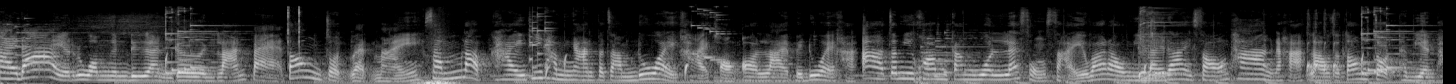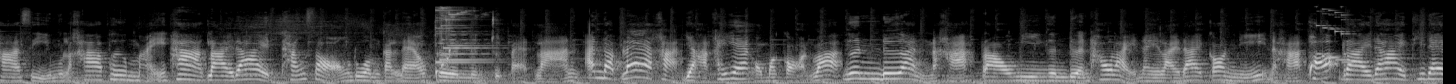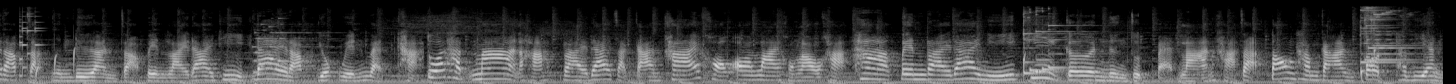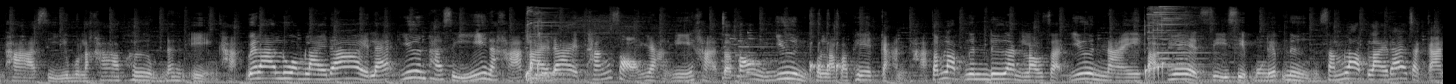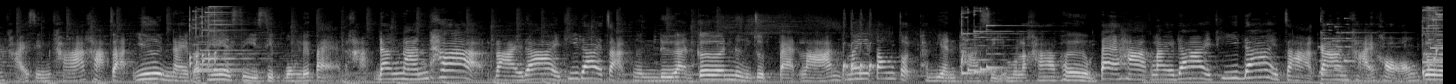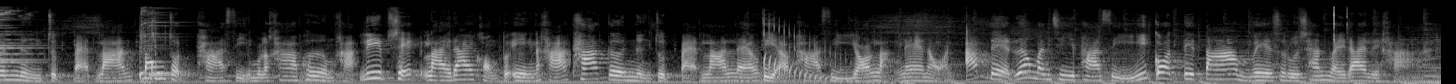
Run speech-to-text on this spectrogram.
รายได้รวมเงินเดือนเกินล้านแปดต้องจดแวดไหมสำหรับใครที่ทำงานประจำด้วยขายของออนไลน์ไปด้วยค่ะ อาจจะมีความกังวลและสงสัยว่าเรามีรายได้2ทางนะคะ เราจะต้องจดทะเบียนภาษีมูลค่าเพิ่มไหม หากรายได้ทั้ง 2 รวมกันแล้วเกิน 1.8 ล้าน อันดับแรกค่ะ อยากให้แยกออกมาก่อนว่าเงินเดือนนะคะ เรามีเงินเดือนเท่าไหร่ในรายได้ก้อนนี้นะคะ เพราะรายได้ที่ได้รับจากเงินเดือนจะเป็นรายได้ที่ได้รับยกเว้นแวดค่ะ ตัวถัดมานะคะ รายได้จากการขายของออนไลน์ของเราค่ะ หากเป็นรายได้นี้ที่เกิน 1.8 ล้านค่ะ จะต้องทำการจดทะเบียนภาษีมูลค่าเพิ่มนั่นเองค่ะ เวลารวมรายได้และยื่นภาษีนะคะ รายได้ทั้ง 2 อย่างนี้ค่ะ จะต้องยื่นคนละประเภทกันค่ะสำหรับเงินเดือนเราจะยื่นในประเภท 40วงเล็บ1สำหรับรายได้จากการขายสินค้าค่ะ จะยื่นในประเภท 40 วงเล็บ8ค่ะ ดังนั้นถ้ารายได้ที่ได้จากเงินเดือนเกิน 1.8 ล้าน ไม่ต้องจดทะเบียนภาษีมูลค่าเพิ่ม แต่หากรายได้ที่ได้จากการขายของเกิน 1.8 ล้าน ต้องจดภาษีมูลค่าเพิ่มค่ะ รีบเช็ครายได้ของตัวเองนะคะ ถ้าเกิน 1.8 ล้านแล้วเสียภาษีย้อนหลังแน่นอน อัปเดตเรื่องบัญชีภาษี กดติดตาม Way Solution ไว้ได้เลยค่ะ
